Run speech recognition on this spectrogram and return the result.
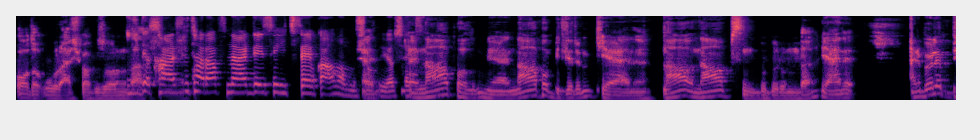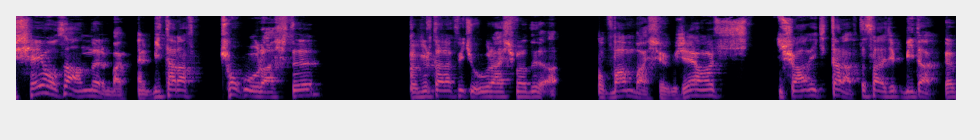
o da uğraşmak zorunda. İyi de karşı yani. taraf neredeyse hiç zevk almamış e, oluyor. E, ne yapalım yani? Ne yapabilirim ki yani? Ne, ne yapsın bu durumda? Yani hani böyle bir şey olsa anlarım bak. Hani bir taraf çok uğraştı, öbür taraf hiç uğraşmadı. O bambaşka bir şey ama şu an iki tarafta sadece bir dakika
